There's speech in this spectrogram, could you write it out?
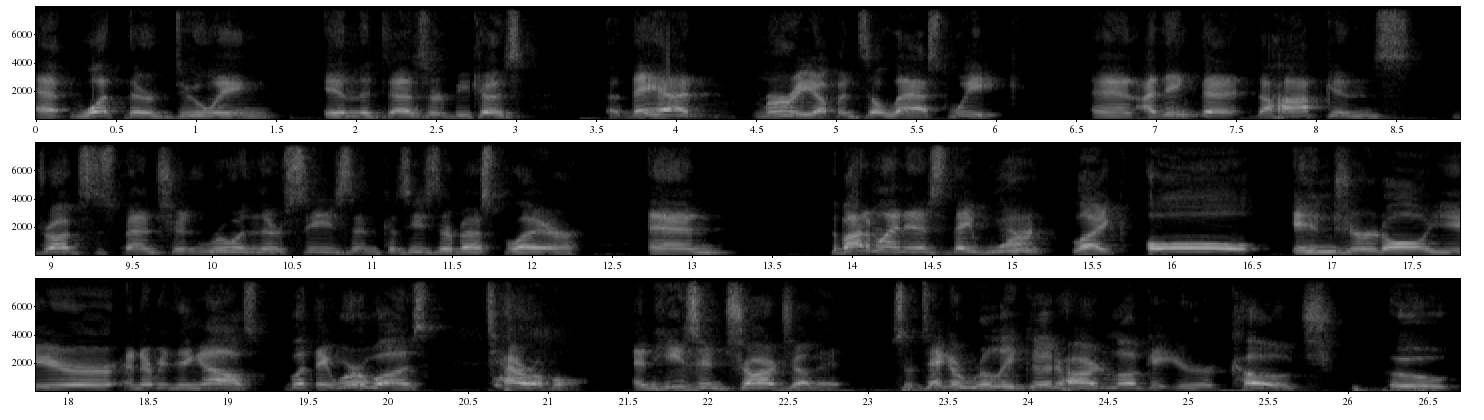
at what they're doing in the desert because uh, they had Murray up until last week. And I think that the Hopkins drug suspension ruined their season because he's their best player. And the bottom line is they weren't like all injured all year and everything else. What they were was terrible. And he's in charge of it. So take a really good hard look at your coach who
